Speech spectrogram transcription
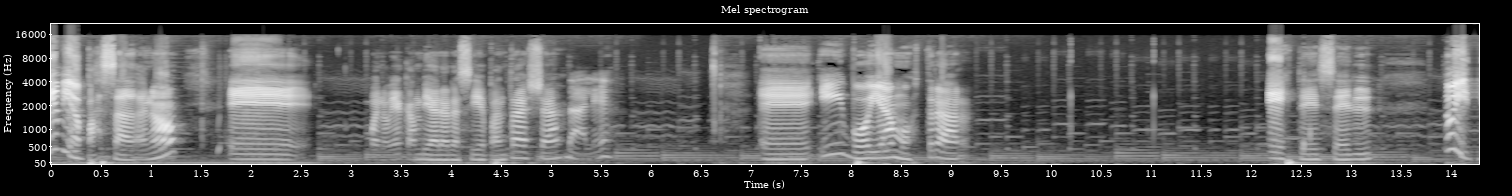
¿Qué día pasada, no? Eh, bueno, voy a cambiar ahora sí de pantalla. Dale. Eh, y voy a mostrar. Este es el tweet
